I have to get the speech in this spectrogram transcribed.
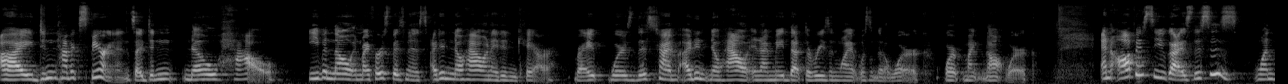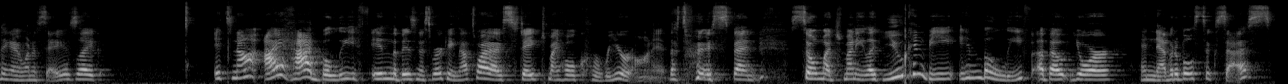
I didn't have experience. I didn't know how. Even though in my first business, I didn't know how and I didn't care, right? Whereas this time, I didn't know how and I made that the reason why it wasn't going to work or it might not work. And obviously, you guys, this is one thing I want to say is like, it's not i had belief in the business working. That's why i staked my whole career on it. That's why i spent so much money. Like you can be in belief about your inevitable success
